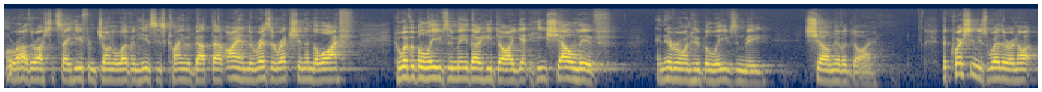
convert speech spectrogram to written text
or rather, I should say here from John 11, here's his claim about that I am the resurrection and the life. Whoever believes in me, though he die, yet he shall live, and everyone who believes in me shall never die. The question is whether or not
